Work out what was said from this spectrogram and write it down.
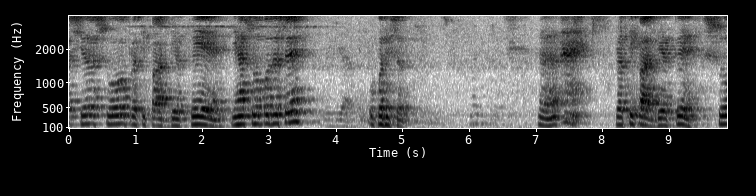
से स्व प्रतिपाद्यत्व यहाँ स्व पद से उपनिषद। प्रतिपाद्य स्व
